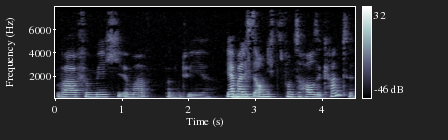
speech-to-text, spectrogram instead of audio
war für mich immer irgendwie, ja, weil mhm. ich es auch nicht von zu Hause kannte.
